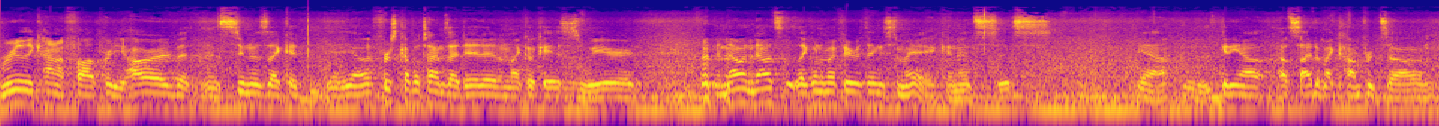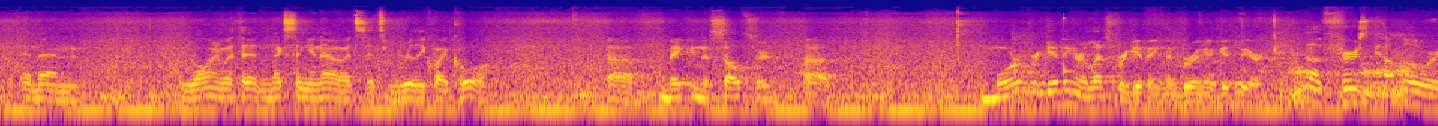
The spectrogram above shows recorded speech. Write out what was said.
Really kind of fought pretty hard, but as soon as I could, you know, the first couple times I did it, I'm like, okay, this is weird. and now now it's like one of my favorite things to make, and it's it's yeah, getting out outside of my comfort zone and then rolling with it. And next thing you know, it's it's really quite cool. Uh, making the seltzer uh, more forgiving or less forgiving than brewing a good beer? Uh, the first couple were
